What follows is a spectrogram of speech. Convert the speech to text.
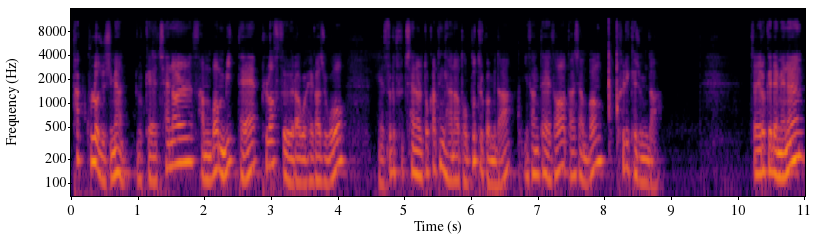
탁 굴러주시면 이렇게 채널 3번 밑에 플러스라고 해가지고 예, 스루트 채널 똑같은 게 하나 더 붙을 겁니다. 이 상태에서 다시 한번 클릭해 줍니다. 자 이렇게 되면은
